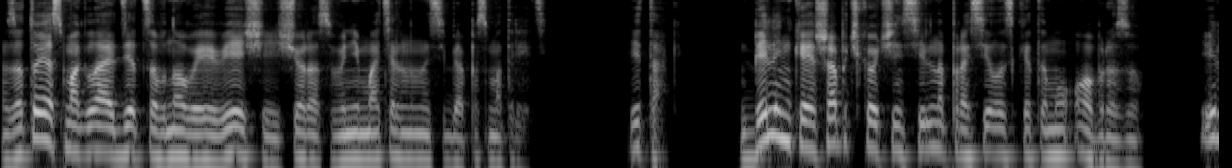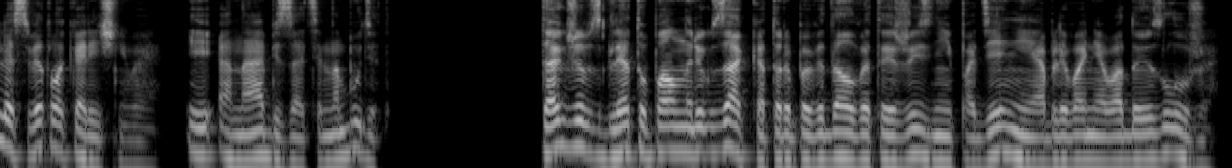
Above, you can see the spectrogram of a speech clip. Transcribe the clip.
Зато я смогла одеться в новые вещи и еще раз внимательно на себя посмотреть. Итак, беленькая шапочка очень сильно просилась к этому образу, или светло-коричневая, и она обязательно будет. Также взгляд упал на рюкзак, который повидал в этой жизни и падение, и обливание водой из лужи,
